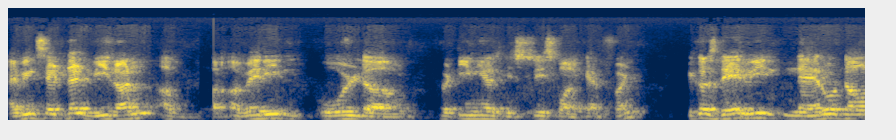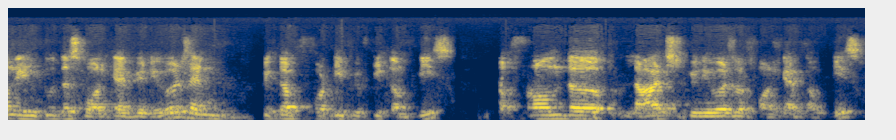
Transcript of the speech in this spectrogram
Having said that, we run a, a very old uh, 13-year history small cap fund because there we narrow down into the small cap universe and pick up 40, 50 companies from the large universe of small cap companies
